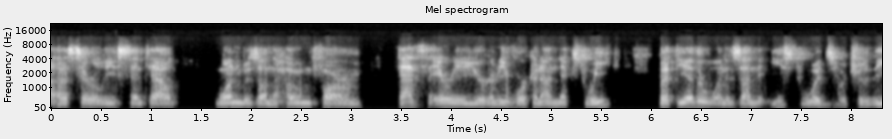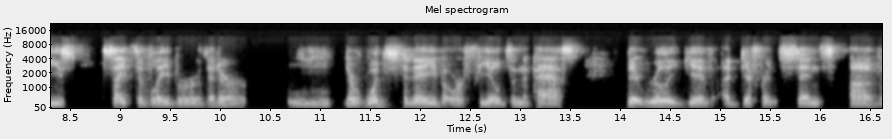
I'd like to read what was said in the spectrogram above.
uh, Sarah Lee sent out. One was on the home farm. That's the area you're going to be working on next week. But the other one is on the East Woods, which are these sites of labor that are they're woods today, but were fields in the past that really give a different sense of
